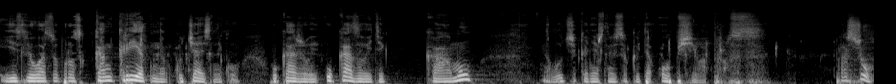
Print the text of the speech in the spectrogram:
Если у вас вопрос конкретно к участнику, указывайте, указывайте кому. Лучше, конечно, если какой-то общий вопрос. Прошу.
